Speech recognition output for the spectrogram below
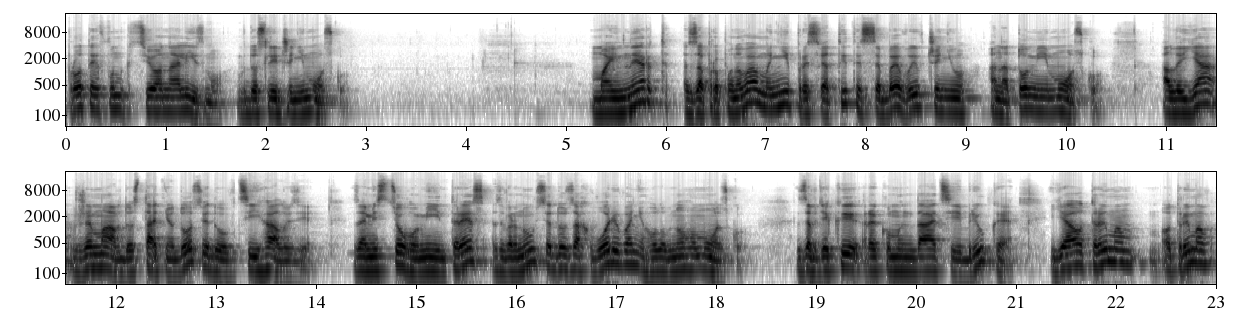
проти функціоналізму в дослідженні мозку. Майнерт запропонував мені присвятити себе вивченню анатомії мозку, але я вже мав достатньо досвіду в цій галузі. Замість цього мій інтерес звернувся до захворювань головного мозку. Завдяки рекомендації Брюке я отримав, отримав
